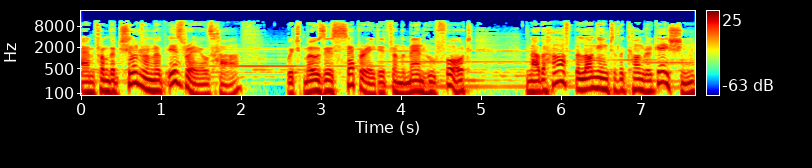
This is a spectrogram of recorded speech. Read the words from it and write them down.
And from the children of Israel's half, which Moses separated from the men who fought, now the half belonging to the congregation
